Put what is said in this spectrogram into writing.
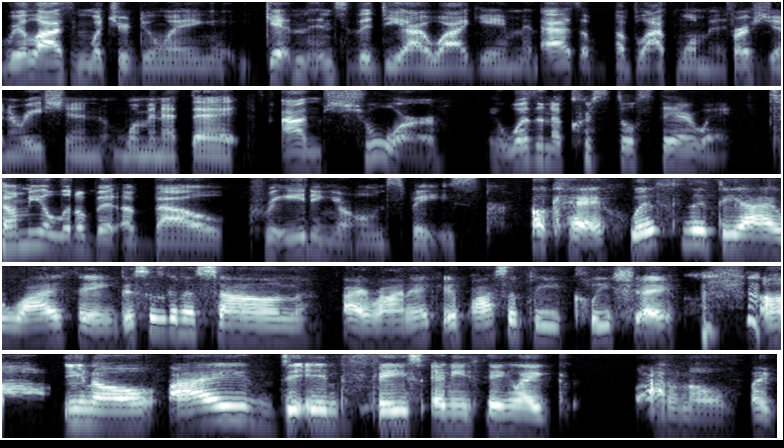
realizing what you're doing, getting into the DIY game, as a, a black woman, first generation woman at that, I'm sure it wasn't a crystal stairway. Tell me a little bit about creating your own space. Okay, with the DIY thing, this is gonna sound ironic and possibly cliche. um, you know, I didn't face anything like I don't know, like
